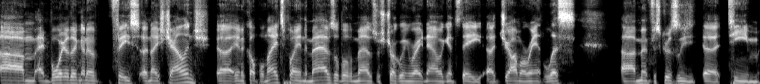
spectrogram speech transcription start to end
Um, and boy, are they going to face a nice challenge uh, in a couple nights playing the Mavs, although the Mavs are struggling right now against a uh, Ja Morant less uh, Memphis Grizzlies uh, team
